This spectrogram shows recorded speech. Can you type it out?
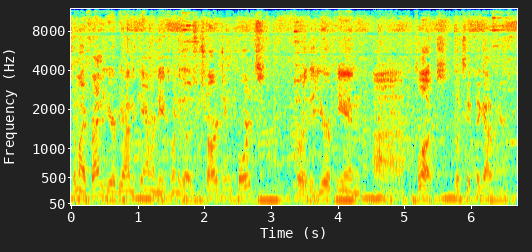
So my friend here behind the camera needs one of those charging ports for the European uh, plugs. Let's see if they got them here.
